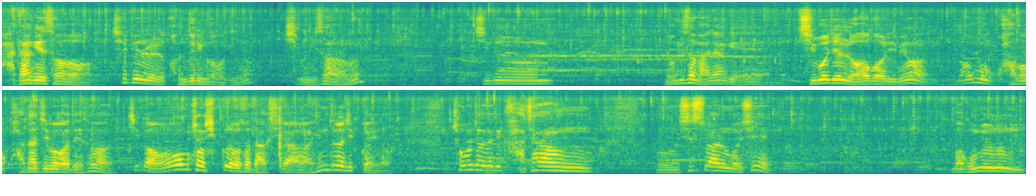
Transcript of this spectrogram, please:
바닥에서 채비를 건드린 거거든요. 지금 이 상황은 지금 여기서 만약에 집어제를 넣어버리면 너무 과거 과다 집어가 돼서 찌가 엄청 시끄러워서 낚시가 힘들어질 거예요. 초보자들이 가장 어, 실수하는 것이 막 오면은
